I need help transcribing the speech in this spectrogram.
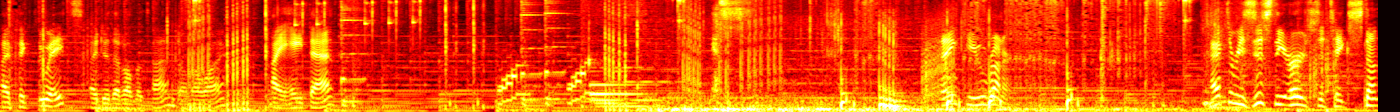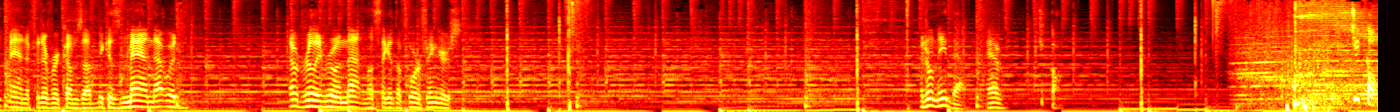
I pick two eights. I do that all the time. Don't know why. I hate that. Thank you, runner. I have to resist the urge to take Stuntman if it ever comes up, because man, that would that would really ruin that unless I get the four fingers. I don't need that. I have Chicot. Chicot!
